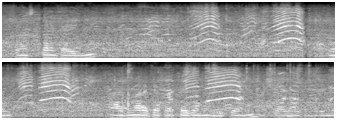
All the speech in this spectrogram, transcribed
വിശ്വാസക്കാരം കഴിഞ്ഞു അപ്പം രാജുമാരൊക്കെ പുറത്തേക്ക് വന്ന് വിളിക്കുകയാണ് പക്ഷേ അലഹമില്ല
